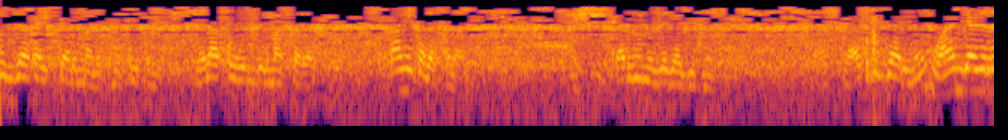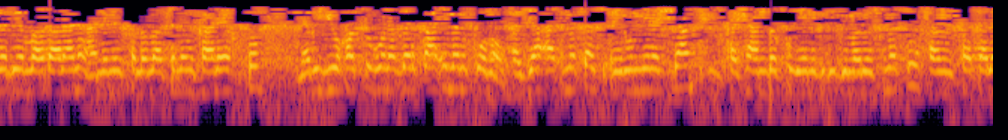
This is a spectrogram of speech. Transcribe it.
መግዛት አይቻልም ማለት ነው። ክልክል ሌላ ሰው ወንጀል ማሰራት በጣም ይከለክላል። ቀድሞ መዘጋጀት ነው። አስቸጋሪ ነው። ወአን ጃቢር ረዲየላሁ ተዓላ ዐንሁ አን ሰለላሁ ዐለይሂ ወሰለም ነብዩ ኸጥቡ ነበር ቃኢመን ቆመው ፈጃአት መጣች ዒሩ ሚነ ሻም ከሻም በኩል የንግድ ግመሎች መጡ ፈንፈተለ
